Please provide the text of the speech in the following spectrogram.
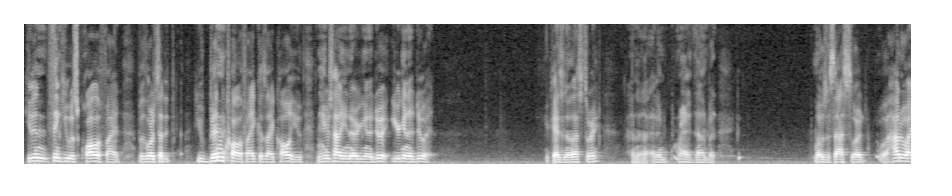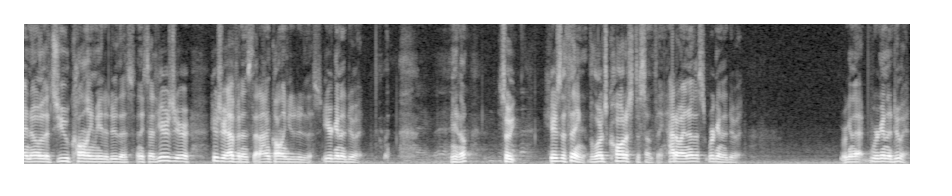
He didn't think he was qualified, but the Lord said, You've been qualified because I call you, and here's how you know you're going to do it. You're going to do it. You guys know that story? I didn't write it down, but Moses asked the Lord, Well, how do I know that's you calling me to do this? And he said, Here's your here's your evidence that I'm calling you to do this. You're going to do it. you know? So here's the thing the Lord's called us to something. How do I know this? We're going to do it. We're going to we're going to do it.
